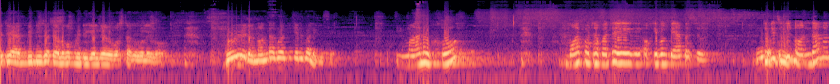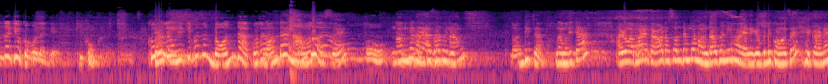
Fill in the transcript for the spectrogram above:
এতিয়া এন বি নিউজে তেওঁলোকক মেডিকেল দিয়াৰ ব্যৱস্থা কৰিব লাগিব। নন্দাগৰাকী কেনেকুৱা লাগিছে? ইমান ওখ? মই প্ৰথমতে অসীমক বেয়া পাইছো। তুমি যদি নন্দা নন্দা কিয় ক'ব লাগে? কি ক'ম? ক'ব লাগে কিবা নন্দা কথা নন্দাৰ নামটো আছে। নন্দিতা নন্দিতা? নন্দিতা। আৰু আমাৰ গাঁৱত আচলতে মোৰ নন্দাজনী হয় এনেকে বুলি কওঁ যে সেইকাৰণে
